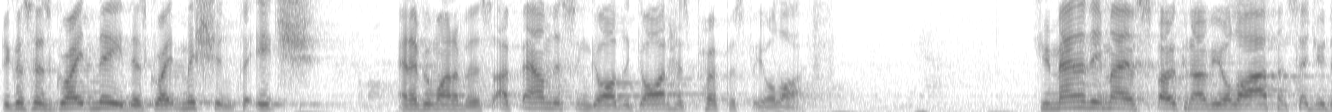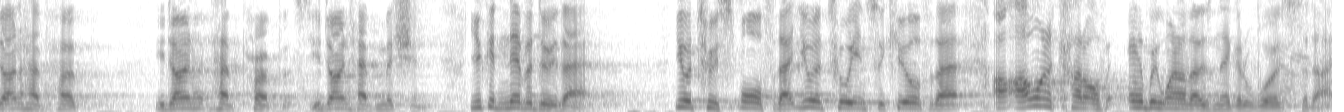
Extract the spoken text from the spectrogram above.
because there's great need, there's great mission for each and every one of us. I found this in God that God has purpose for your life. Humanity may have spoken over your life and said, You don't have hope, you don't have purpose, you don't have mission. You could never do that. You're too small for that, you're too insecure for that. I, I want to cut off every one of those negative words today.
